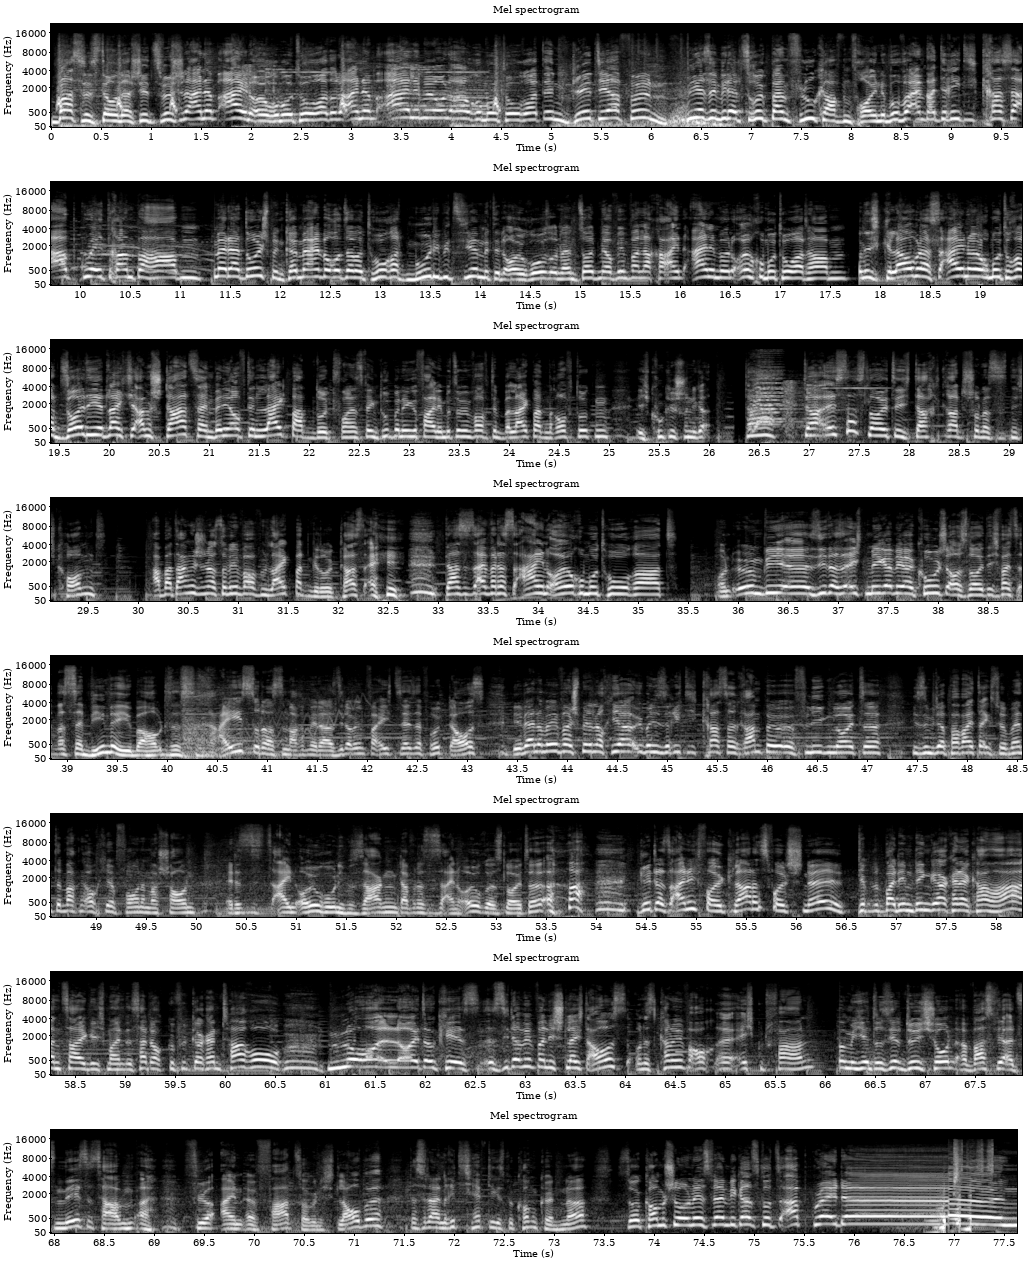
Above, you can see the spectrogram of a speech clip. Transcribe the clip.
Bye. Was ist der Unterschied zwischen einem 1-Euro-Motorrad und einem 1 Million Euro Motorrad in GTA 5? Wir sind wieder zurück beim Flughafen, Freunde, wo wir einfach die richtig krasse Upgrade-Rampe haben. Wenn wir da durchspringen, können wir einfach unser Motorrad multiplizieren mit den Euros und dann sollten wir auf jeden Fall nachher ein 1 Million Euro Motorrad haben. Und ich glaube, das 1 Euro Motorrad sollte hier gleich am Start sein, wenn ihr auf den Like-Button drückt, Freunde. Deswegen tut mir den Gefallen. Ihr müsst auf jeden Fall auf den Like-Button draufdrücken. Ich gucke hier schon die... Da, da ist das, Leute. Ich dachte gerade schon, dass es nicht kommt. Aber danke schön, dass du auf jeden Fall auf den Like-Button gedrückt hast. Ey, das ist einfach das 1-Euro-Motorrad. Und irgendwie äh, sieht das echt mega, mega komisch aus, Leute. Ich weiß, was servieren wir hier überhaupt? Ist das Reis oder was machen wir da? Sieht auf jeden Fall echt sehr, sehr verrückt aus. Wir werden auf jeden Fall später noch hier über diese richtig krasse Rampe äh, fliegen, Leute. Hier sind wieder ein paar weitere Experimente machen. Auch hier vorne mal schauen. Ey, das ist 1 Euro und ich muss sagen, dafür, dass es 1 Euro ist, Leute, geht das eigentlich voll klar. Das ist voll schnell. Ich habe bei dem Ding gar keine kmh-Anzeige. Ich meine, es hat auch gefühlt gar kein Tarot. Lol, Leute, okay. Es, es, sieht auf jeden Fall nicht schlecht aus und es kann auf jeden Fall auch äh, echt gut fahren fahren. Und mich interessiert natürlich schon, was wir als nächstes haben äh, für ein äh, Fahrzeug. Und ich glaube, dass wir da ein richtig heftiges bekommen könnten, ne? So, komm schon, jetzt werden wir ganz kurz upgraden.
